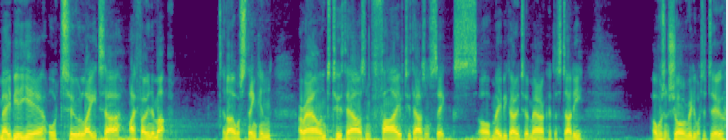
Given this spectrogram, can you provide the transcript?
Maybe a year or two later, I phoned him up. And I was thinking, around 2005, 2006, of maybe going to America to study. I wasn't sure really what to do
